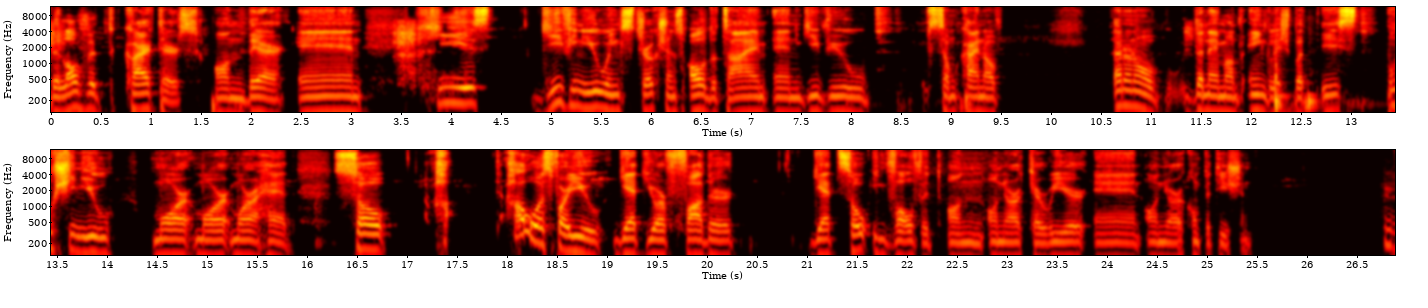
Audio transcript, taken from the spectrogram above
beloved characters on there, and he is giving you instructions all the time and give you some kind of I don't know the name of English, but is pushing you more, more, more ahead. So, how, how was for you get your father get so involved on on your career and on your competition hmm.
